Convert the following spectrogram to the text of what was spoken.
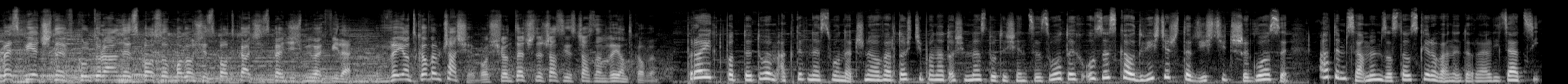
w bezpieczny, w kulturalny sposób mogą się spotkać i spędzić miłe chwile. W wyjątkowym czasie, bo świąteczny czas jest czasem wyjątkowym. Projekt pod tytułem Aktywne Słoneczne o wartości ponad 18 tysięcy złotych uzyskał 243 głosy, a tym samym został skierowany do realizacji.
